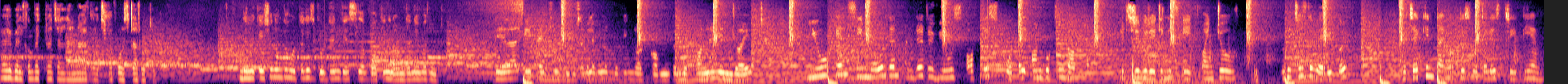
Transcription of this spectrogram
Hi, welcome back to my channel. We're watching a four-star hotel. The location of the hotel is good and guests love walking around the neighborhood. There are eight types of rooms available on Booking.com. You can book online and enjoy it. You can see more than 100 reviews of this hotel on booking.com. Its review rating is 8.2, which is the very good. The check-in time of this hotel is 3 p.m.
